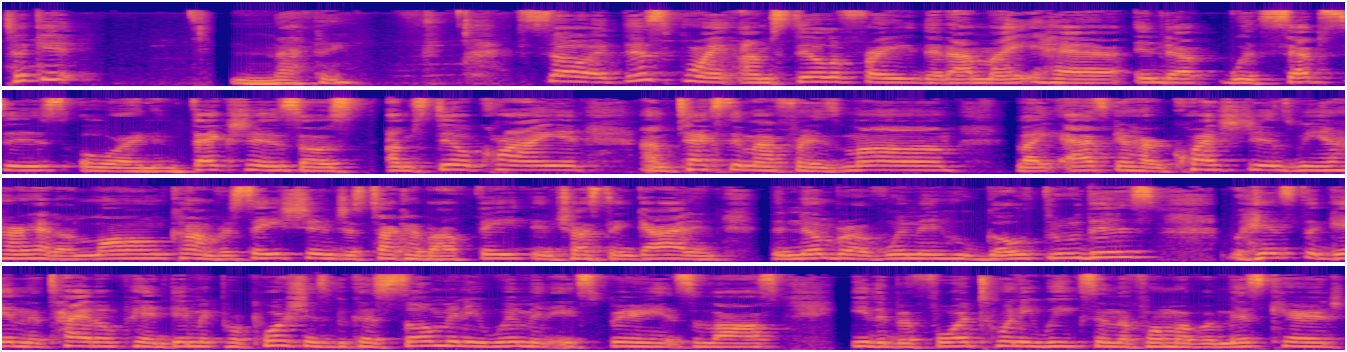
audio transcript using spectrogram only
Took it, nothing. So at this point, I'm still afraid that I might have end up with sepsis or an infection. So I'm still crying. I'm texting my friend's mom, like asking her questions. Me and her had a long conversation, just talking about faith and trusting God and the number of women who go through this. Hence again, the title pandemic proportions, because so many women experience loss either before 20 weeks in the form of a miscarriage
